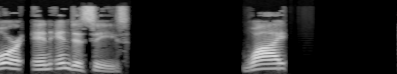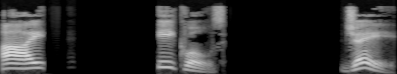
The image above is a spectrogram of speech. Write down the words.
Or in indices Y I equals J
